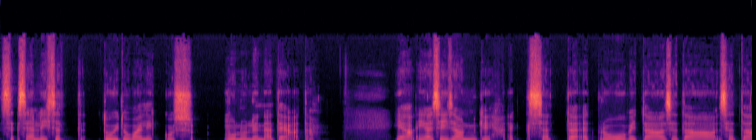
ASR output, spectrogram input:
see on lihtsalt toiduvalikus oluline teada ja, ja siis ongi, eks, et, et proovida seda, seda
